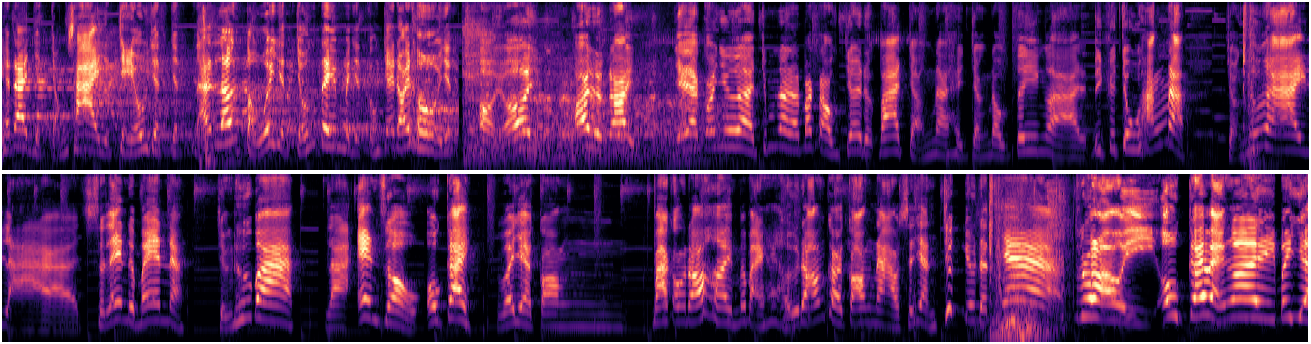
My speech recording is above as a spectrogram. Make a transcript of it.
hết á dịch chọn sai dịch chịu dịch dịch đã lớn tuổi dịch trưởng tim mà dịch còn chơi đổi thừa dịch. Trời ơi thôi được rồi. Vậy là coi như là chúng ta đã bắt đầu chơi được ba trận này. Thì trận đầu tiên là Pikachu thắng nè trận thứ hai là Slenderman nè trận thứ ba là Enzo ok bây giờ còn ba con đó thôi mấy bạn hãy thử đoán coi con nào sẽ giành chức vô địch nha. Rồi ok bạn ơi bây giờ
